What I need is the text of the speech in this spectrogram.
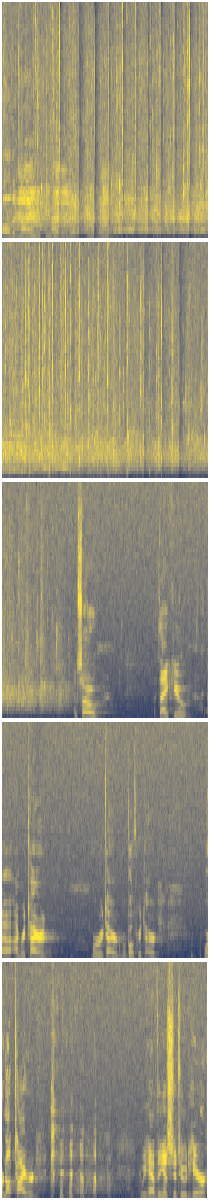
all the time. Mm-hmm. Mm-hmm. And so, thank you. Uh, I'm retired. We're retired. We're both retired. We're not tired. we have the Institute here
